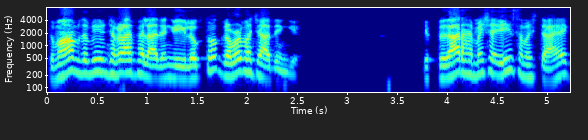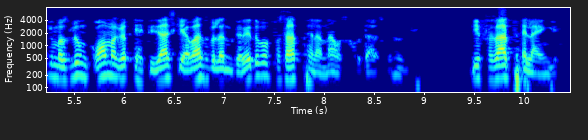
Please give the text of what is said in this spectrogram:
تمام زمین میں جھگڑا پھیلا دیں گے، یہ لوگ تو گڑبڑ مچا دیں گے۔ اقتدار ہمیشہ یہی سمجھتا ہے کہ مظلوم قوم اگر احتجاج کی آواز بلند کرے تو وہ فساد پھیلانا ہوتا ہے یہ فساد پھیلائیں گے۔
